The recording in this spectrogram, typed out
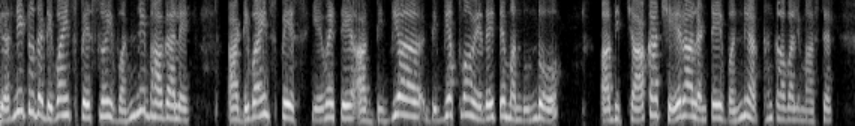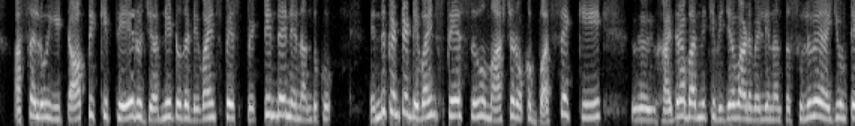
జర్నీ టు ద డివైన్ స్పేస్లో ఇవన్నీ భాగాలే. ఆ డివైన్ స్పేస్ ఏవైతే ఆ దివ్య దివ్యత్వం ఏదైతే మంది ఉందో అది చాకా చేరాలంటే ఇవన్నీ అర్థం కావాలి మాస్టర్. అసలు ఈ టాపిక్కి పేరు journey to the divine space పెట్టిందే నేను అందుకు. ఎందుకంటే డివైన్ స్పేస్ మాస్టర్ ఒక బస్ ఎక్కి హైదరాబాద్ నుంచి విజయవాడ వెళ్ళినంత సులువే అయ్యి ఉంటే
